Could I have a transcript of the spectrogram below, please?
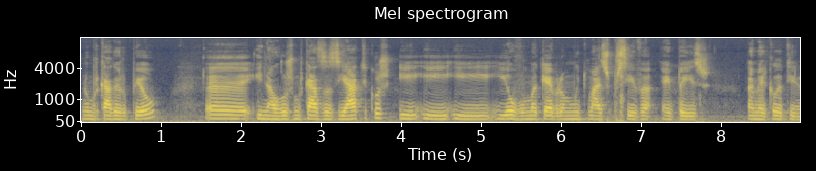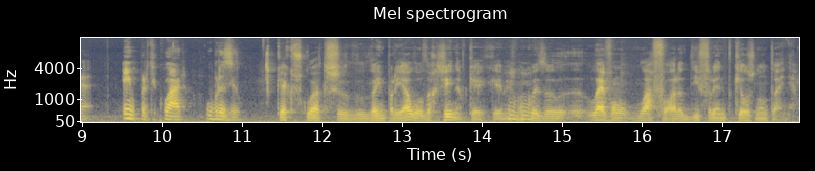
no mercado europeu uh, e em alguns mercados asiáticos e, e, e, e, houve uma quebra muito mais expressiva em países da América Latina, em particular o Brasil. O que é que os chocolates da Imperial ou da Regina, porque é, que é a mesma uhum. coisa, levam lá fora de diferente que eles não tenham?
